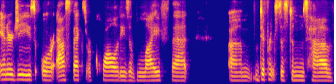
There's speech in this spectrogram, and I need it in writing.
energies or aspects or qualities of life that um, different systems have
